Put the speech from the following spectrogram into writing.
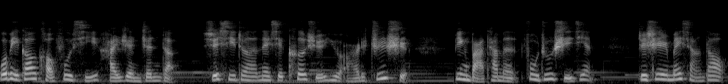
我比高考复习还认真的学习着那些科学育儿的知识，并把它们付诸实践。只是没想到，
